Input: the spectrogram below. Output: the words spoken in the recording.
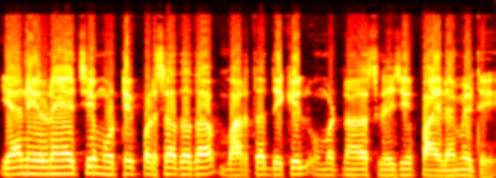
या निर्णयाचे मोठे पडसाद आता भारतात देखील उमटणार असल्याचे पाहायला मिळते.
